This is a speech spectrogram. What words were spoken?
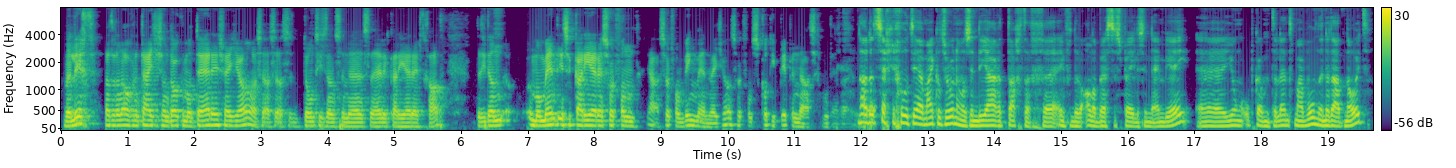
wellicht dat er dan over een tijdje zo'n documentaire is, weet je wel. Als, als, als Doncic dan zijn, zijn hele carrière heeft gehad. Dat hij dan een moment in zijn carrière een soort van, ja, een soort van wingman, weet je wel. Een soort van Scottie Pippen naast zich moet hebben. Nou, dat zeg je goed. Ja, Michael Jordan was in de jaren tachtig uh, een van de allerbeste spelers in de NBA. Uh, jong opkomend talent, maar won inderdaad nooit.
